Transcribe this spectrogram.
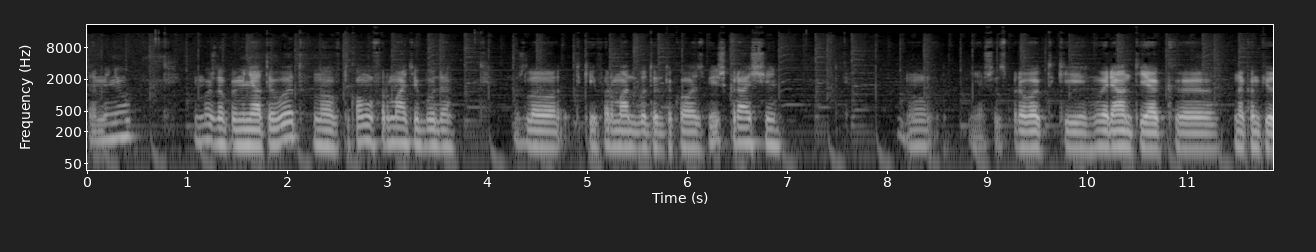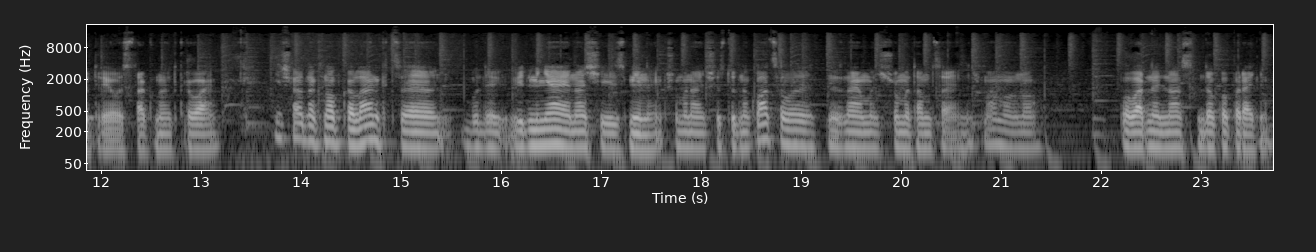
це меню. І можна поміняти вид, воно в такому форматі буде. Можливо, такий формат буде для когось більш кращий. Ну, я щось привик такий варіант, як е, на комп'ютері. Ось так воно відкриває. І ще одна кнопка Length, це буде, відміняє наші зміни. Якщо ми навіть щось тут наклацали, не знаємо, що ми там це нажмемо, воно поверне нас до попереднього.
